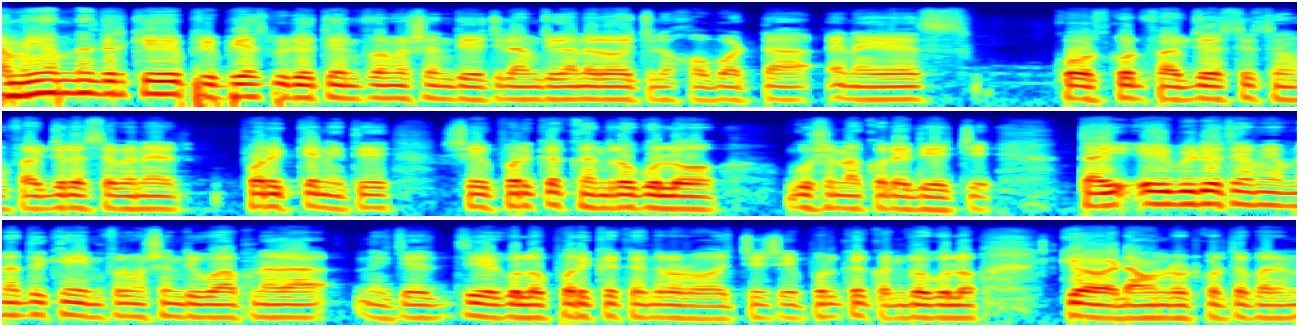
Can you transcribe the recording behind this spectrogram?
আমি আপনাদেরকে প্রিভিয়াস ভিডিওতে ইনফরমেশন দিয়েছিলাম যেখানে রয়েছিল খবরটা NIS course code five zero six এবং ফাইভ জিরো সেভেনের পরীক্ষা নিতে সেই পরীক্ষা কেন্দ্রগুলো ঘোষণা করে দিয়েছে। তাই এই ভিডিওতে আমি আপনাদেরকে ইনফরমেশন দিব আপনারা নিজের যেগুলো পরীক্ষা কেন্দ্র রয়েছে সেই পরীক্ষা কেন্দ্রগুলো কীভাবে ডাউনলোড করতে পারেন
